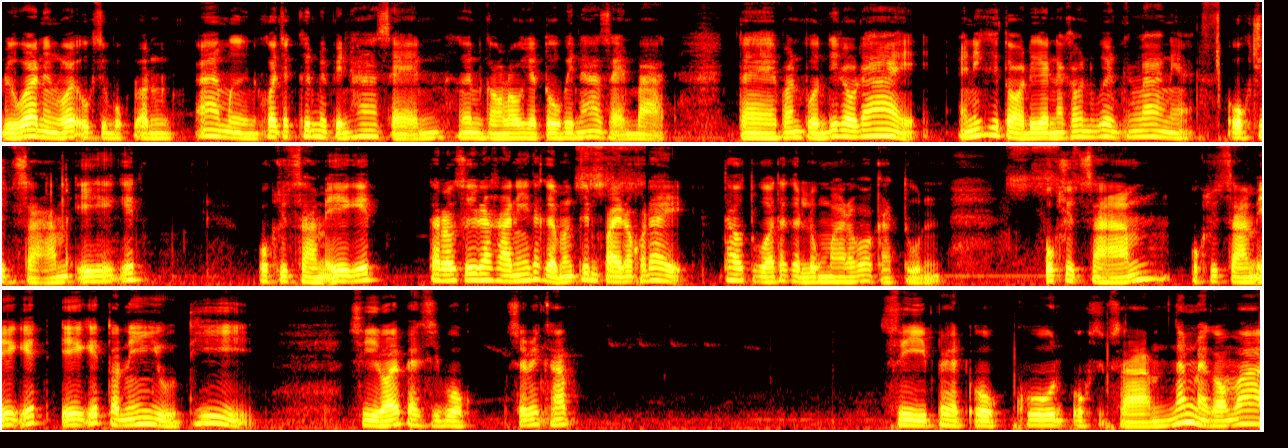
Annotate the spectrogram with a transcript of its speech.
หรือว่าหนึ่งร้อยหกสิบกดอลห้าหมื่นก็จะขึ้นไปเป็นห้าแสนเงินของเราจะโตเป็นห้าแสนบาท แต่ปันผลที่เราได้ อันนี้คือต่อเดือนนะครับเพื่อนๆข้างล่างเนี่ย6.3 AX 6.3 AX ถ้าเราซื้อราคานี้ถ้าเกิดมันขึ้นไปเราก็ได้เท่าตัวถ้าเกิดลงมาเราก็ขาดทุน 6.3 6.3 AX AX ตอนนี้อยู่ที่ 486 ใช่ไหมครับ 486คูณ63 นั่นหมายความว่า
